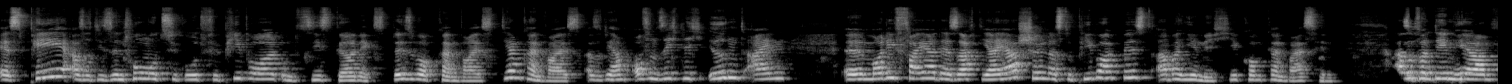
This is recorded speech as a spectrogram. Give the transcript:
SP, also die sind homozygot für Piebold und siehst gar nichts. Da ist überhaupt kein Weiß. Die haben kein Weiß. Also die haben offensichtlich irgendeinen äh, Modifier, der sagt, ja, ja, schön, dass du Piebold bist, aber hier nicht. Hier kommt kein Weiß hin. Also von dem her,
